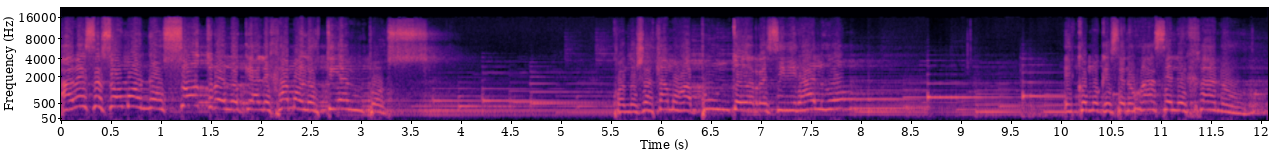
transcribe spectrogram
A veces somos nosotros los que alejamos los tiempos. Cuando ya estamos a punto de recibir algo, es como que se nos hace lejano.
